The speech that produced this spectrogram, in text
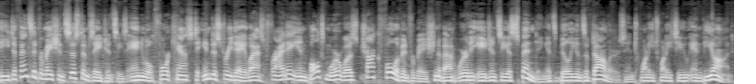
The Defense Information Systems Agency's annual forecast to Industry Day last Friday in Baltimore was chock full of information about where the agency is spending its billions of dollars in 2022 and beyond.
